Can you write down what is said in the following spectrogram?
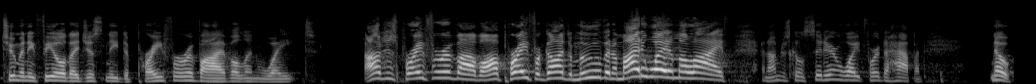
Too many feel they just need to pray for revival and wait. I'll just pray for revival. I'll pray for God to move in a mighty way in my life, and I'm just going to sit here and wait for it to happen. No,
